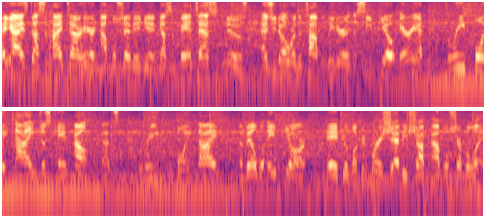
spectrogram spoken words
Hey guys, Dustin Hightower here at Apple Chevy again. Got some fantastic news. As you know, we're the top leader in the CPO area. 3.9 just came out. That's 3.9 available APR. Hey, if you're looking for a Chevy, shop Apple Chevrolet.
